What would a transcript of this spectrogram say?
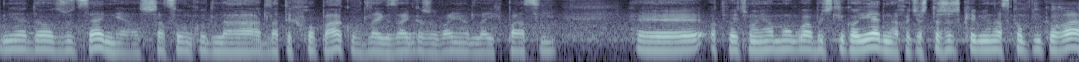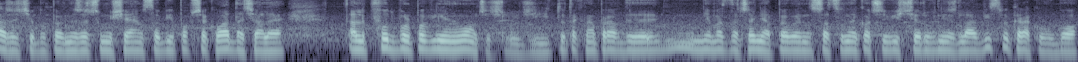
nie do odrzucenia z szacunku dla, dla tych chłopaków, dla ich zaangażowania, dla ich pasji. E, Odpowiedź moja mogła być tylko jedna, chociaż troszeczkę mi ona skomplikowała życie, bo pewne rzeczy musiałem sobie poprzekładać, ale, ale futbol powinien łączyć ludzi i to tak naprawdę nie ma znaczenia. Pełen szacunek oczywiście również dla Wisły Kraków, bo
